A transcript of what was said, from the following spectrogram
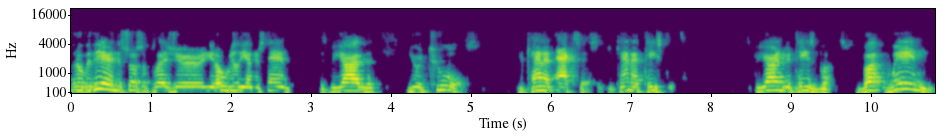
But over there in the source of pleasure, you don't really understand. It's beyond your tools. You cannot access it. You cannot taste it. It's beyond your taste buds. But when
